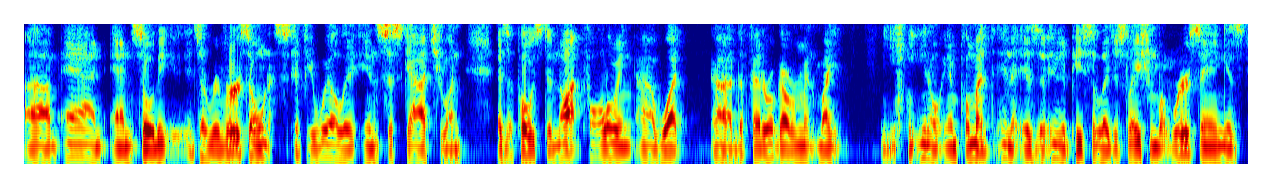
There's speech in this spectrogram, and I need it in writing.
um, and and so the it's a reverse onus, if you will, in Saskatchewan, as opposed to not following uh, what uh, the federal government might you know implement in a, is a, in a piece of legislation. What we're saying is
